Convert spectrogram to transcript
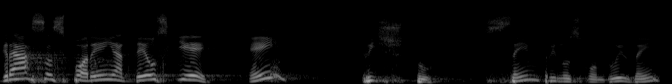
Graças, porém, a Deus que em Cristo sempre nos conduz em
